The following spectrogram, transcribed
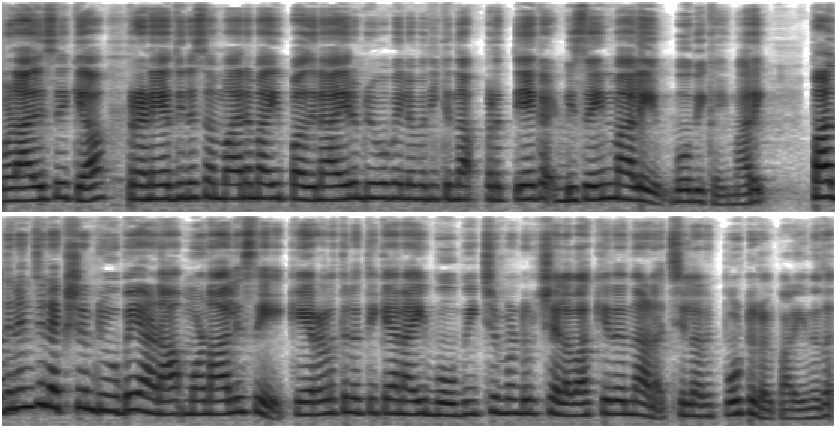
മൊണാലിസയ്ക്ക് പ്രണയദിന സമ്മാനമായി പതിനായിരം രൂപ വിലമതിക്കുന്ന പ്രത്യേക ഡിസൈൻ മാലയും ബോബി കൈമാറി. പതിനഞ്ച് ലക്ഷം രൂപയാണ് മൊണാലിസയെ കേരളത്തിലെത്തിക്കാനായി ബോബി ചെമ്മണ്ടൂർ ചെലവാക്കിയതെന്നാണ് ചില റിപ്പോർട്ടുകൾ പറയുന്നത്.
